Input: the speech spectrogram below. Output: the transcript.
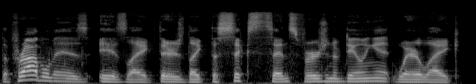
the problem is is like there's like the sixth sense version of doing it where like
